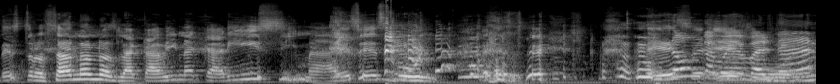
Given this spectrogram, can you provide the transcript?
Destrozándonos la cabina carísima. Ese es Bull. Ese- Nunca puede es faltar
